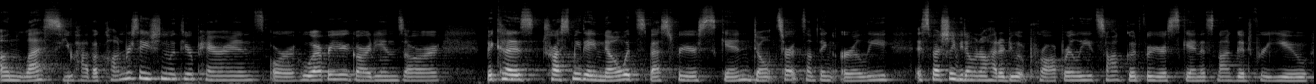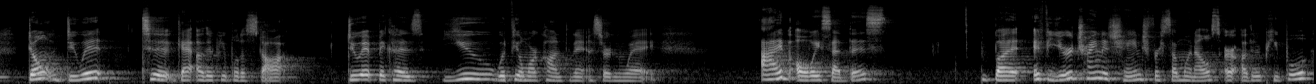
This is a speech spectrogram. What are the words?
unless you have a conversation with your parents or whoever your guardians are because trust me, they know what's best for your skin. Don't start something early, especially if you don't know how to do it properly. It's not good for your skin, it's not good for you. Don't do it to get other people to stop. Do it because you would feel more confident a certain way. I've always said this, but if you're trying to change for someone else or other people,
